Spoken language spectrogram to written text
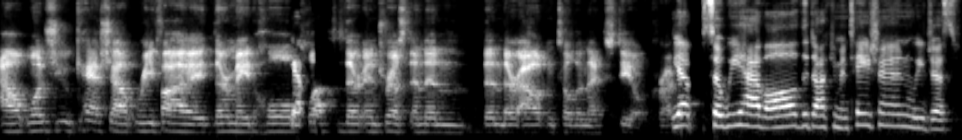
out once you cash out refi? They're made whole yep. plus their interest, and then then they're out until the next deal. Correct. Yep. So we have all the documentation. We just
